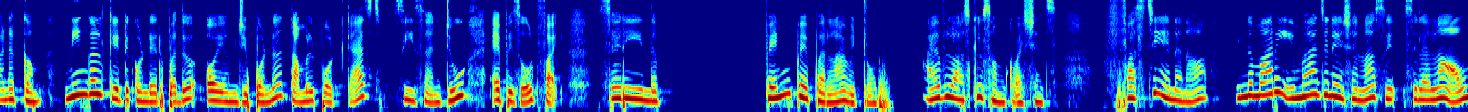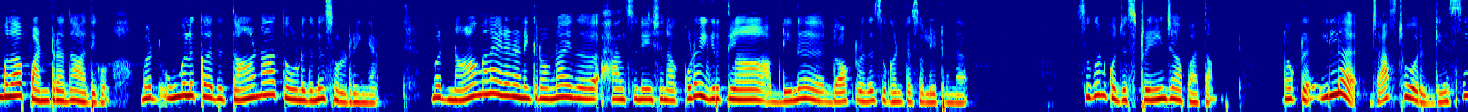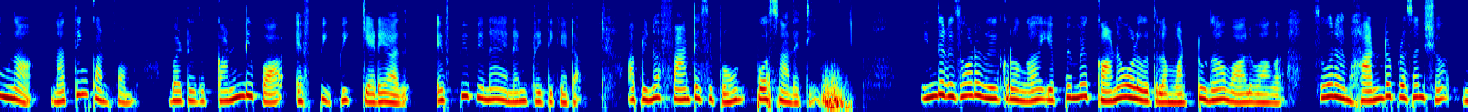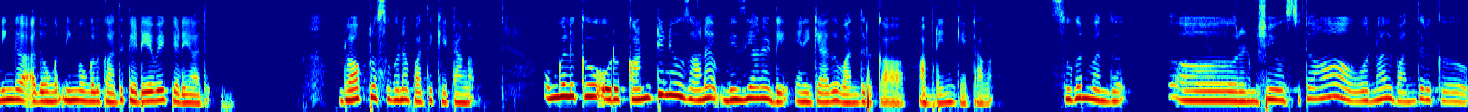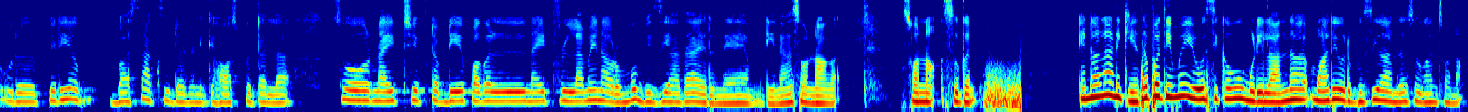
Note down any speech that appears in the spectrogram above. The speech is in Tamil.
வணக்கம். நீங்கள் கேட்டுக்கொண்டிருப்பது ஓஎம்ஜி பொண்ணு Tamil podcast season two episode five சரி இந்த பென் பேப்பர்லாம் விட்டுரும். I will ask you some questions first என்னென்னா இந்த மாதிரி இமேஜினேஷன்லாம் சி சிலலாம் அவங்களா பண்ணுறது தான் அதிகம். பட் உங்களுக்கு அது தானாக தோணுதுன்னு சொல்கிறீங்க பட் நாங்களாம் என்ன நினைக்கிறோம்னா இது ஹால்சினேஷனாக கூட இருக்கலாம் அப்படின்னு டாக்டர் வந்து சுகன்கிட்ட சொல்லிட்டு இருந்தார். சுகன் கொஞ்சம் ஸ்ட்ரேஞ்சாக பார்த்தான். டாக்டர் இல்லை ஜாஸ்ட் ஒரு கெஸ்ஸிங் தான். நத்திங் கன்ஃபார்ம் பட் இது கண்டிப்பாக எஃபிபி கிடையாது. எஃபிபினா என்னென்னு பிரீத்தி கேட்டா. அப்படின்னா ஃபேண்டசி ப்ரௌன் பர்சனாலிட்டி இந்த டிசார்டர் இருக்கிறவங்க எப்பயுமே கனவு உலகத்தில் மட்டும்தான் வாழுவாங்க. So I'm hundred percent sure நீங்கள் அது உங்கள் நீங்கள் உங்களுக்கு அது கிடையவே கிடையாது. டாக்டர் சுகனை பார்த்து கேட்டாங்க. உங்களுக்கு ஒரு கண்டினியூஸான பிஸியான டே என்னைக்காவது வந்திருக்கா? அப்படின்னு கேட்டாங்க. சுகன் வந்து ஒரு நிமிஷம் யோசிச்சுட்டு ஆ ஒரு நாள் வந்திருக்கு. ஒரு பெரிய பஸ் ஆக்சிடெண்ட் அன்றைக்கி ஹாஸ்பிட்டலில் ஸோ நைட் ஷிஃப்ட் அப்படியே பகல் நைட் ஃபுல்லாமே நான் ரொம்ப பிஸியாக தான் இருந்தேன் அப்படின்னு சொன்னாங்க. சொன்னான் சுகன். என்னால் அன்றைக்கி எதை பற்றியுமே யோசிக்கவும் முடியல. அந்த மாதிரி ஒரு பிஸியாக இருந்தது சுகன் சொன்னான்.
